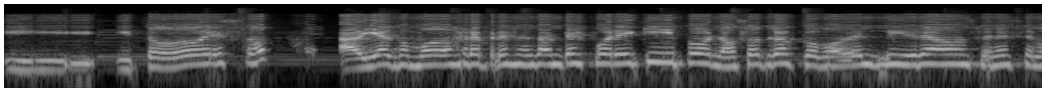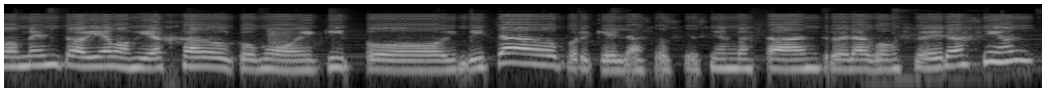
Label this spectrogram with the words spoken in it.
y, y todo eso. Había como dos representantes por equipo, nosotros como del Dragons en ese momento habíamos viajado como equipo invitado porque la asociación no estaba dentro de la confederación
